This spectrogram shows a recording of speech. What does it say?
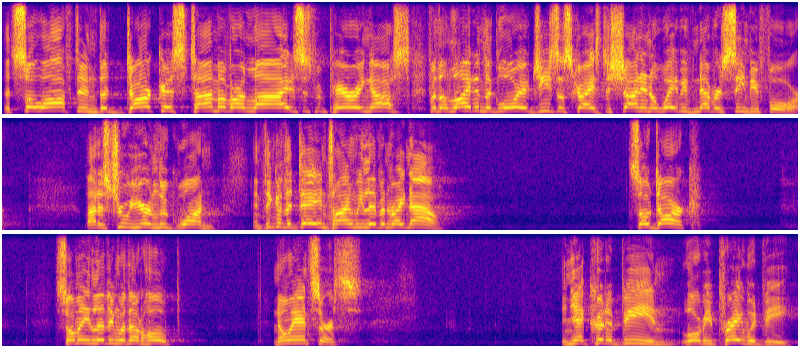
that so often the darkest time of our lives is preparing us for the light and the glory of Jesus Christ to shine in a way we've never seen before. That is true here in Luke 1. And think of the day and time we live in right now. So dark. So many living without hope. No answers. And yet, could it be, and Lord, we pray would be,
